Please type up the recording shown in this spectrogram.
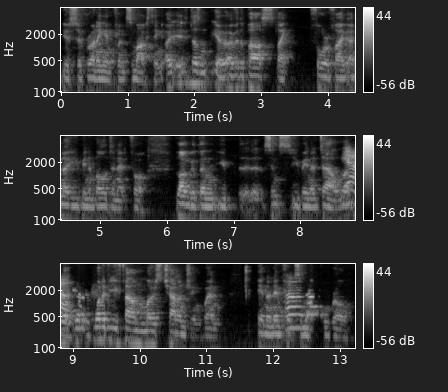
you're sort of running influencer marketing? It doesn't, you know, over the past like four or five. I know you've been involved in it for longer than you uh, since you've been at Dell. Yeah. What, what, what, have you found most challenging when in an influencer um, marketing role?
